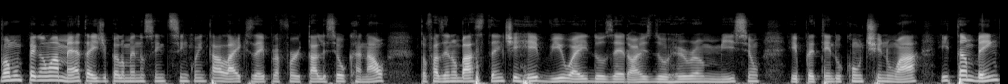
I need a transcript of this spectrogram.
Vamos pegar uma meta aí de pelo menos 150 likes aí para fortalecer o canal. Tô fazendo bastante review aí dos heróis do Hero Mission e pretendo continuar e também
